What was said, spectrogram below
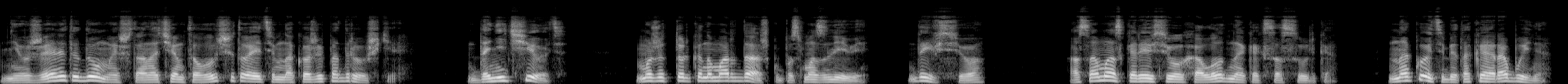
«Неужели ты думаешь, что она чем-то лучше твоей темнокожей подружки?» «Да ничуть! Может, только на мордашку посмазливей, да и все а сама, скорее всего, холодная, как сосулька. На кой тебе такая рабыня?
